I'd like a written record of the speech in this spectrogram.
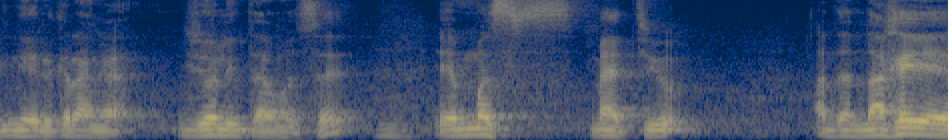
இங்கே இருக்கிறாங்க ஜோலி தாமஸ் எம்எஸ் மேத்யூ அந்த நகையை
